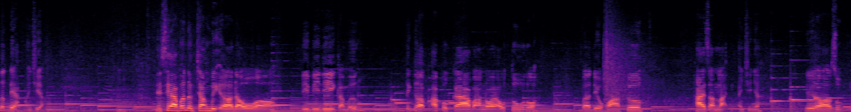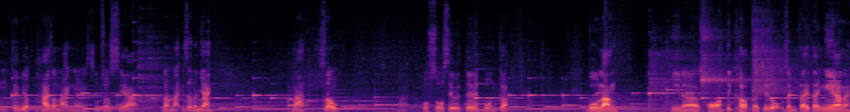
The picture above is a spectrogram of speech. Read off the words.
Rất đẹp anh chị ạ. Thì xe vẫn được trang bị ở đầu ờ, DVD cảm ứng tích hợp Apple Car và Android Auto thôi. Và điều hòa cơ hai dàn lạnh anh chị nhé. Thì uh, giúp cái việc hai dàn lạnh này giúp cho xe làm lạnh rất là nhanh mát sâu. Hộp số CVT 4 cấp. Vô lăng thì là có tích hợp là chế độ rảnh tay tai nghe này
